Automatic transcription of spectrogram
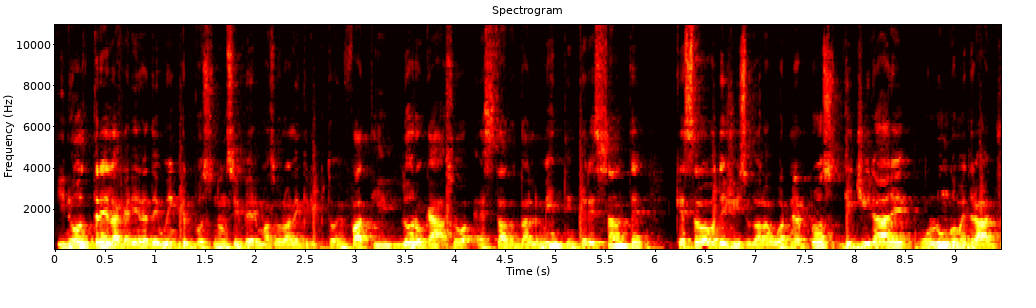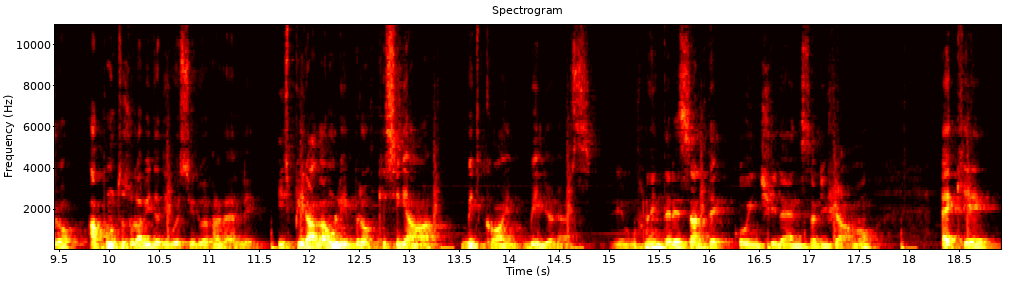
Inoltre la carriera dei Winklevoss non si ferma solo alle cripto, infatti il loro caso è stato talmente interessante che è stato deciso dalla Warner Bros. di girare un lungometraggio appunto sulla vita di questi due fratelli, ispirato a un libro che si chiama Bitcoin Billionaires. Una interessante coincidenza, diciamo, è che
